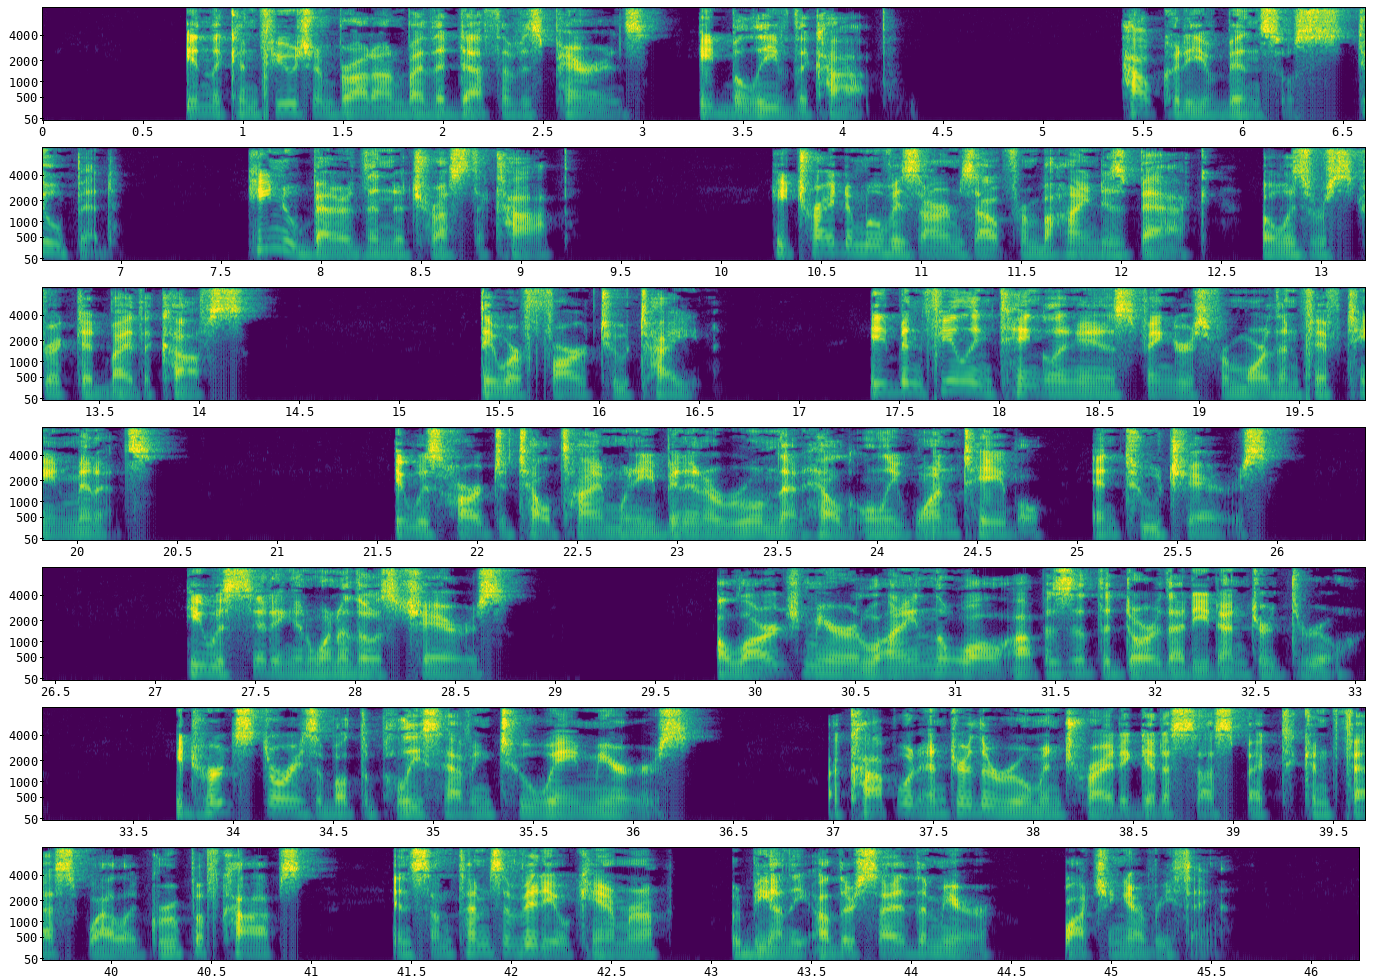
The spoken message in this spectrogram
In the confusion brought on by the death of his parents, he'd believed the cop. How could he have been so stupid? He knew better than to trust a cop. He tried to move his arms out from behind his back, but was restricted by the cuffs. They were far too tight. He'd been feeling tingling in his fingers for more than fifteen minutes. It was hard to tell time when he'd been in a room that held only one table and two chairs. He was sitting in one of those chairs. A large mirror lined the wall opposite the door that he'd entered through. He'd heard stories about the police having two way mirrors. A cop would enter the room and try to get a suspect to confess while a group of cops, and sometimes a video camera, would be on the other side of the mirror, watching everything.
